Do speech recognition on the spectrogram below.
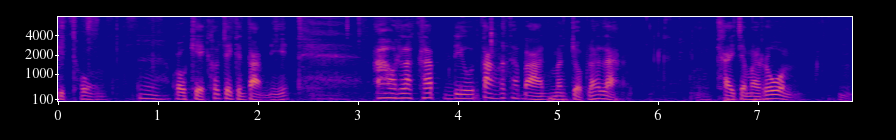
ผิดธงอืมโอเค เข้าใจกันตามนี้ เอาละครับดิวตั้งรัฐบาลมันจบแล้วล่ะ ใครจะมาร่วมอืม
